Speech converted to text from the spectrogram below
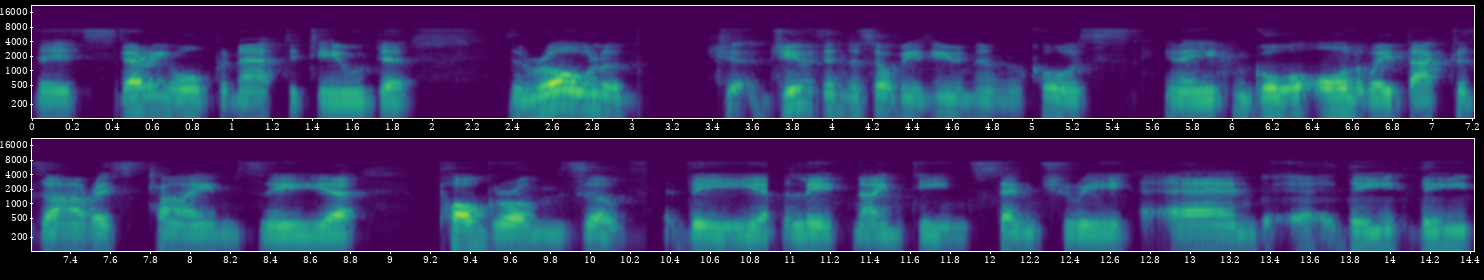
this very open attitude. The role of Jews in the Soviet Union, of course, you know, you can go all the way back to Tsarist times. The uh, pogroms of the, uh, the late 19th century and uh, the the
